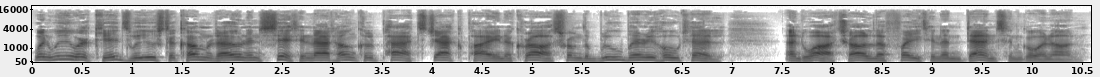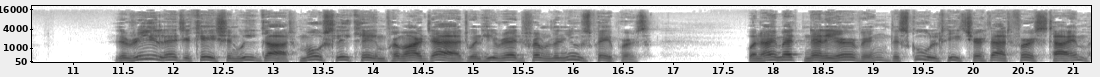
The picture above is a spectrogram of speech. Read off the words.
When we were kids we used to come down and sit in that Uncle Pat's jack pine across from the Blueberry Hotel and watch all the fighting and dancing going on. The real education we got mostly came from our dad when he read from the newspapers. When I met Nellie Irving, the school teacher, that first time,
